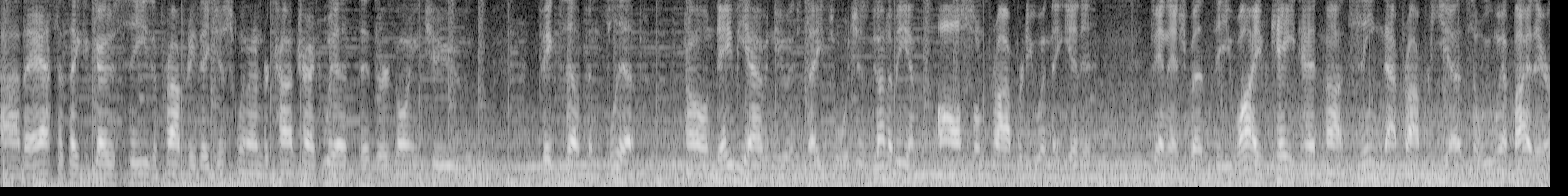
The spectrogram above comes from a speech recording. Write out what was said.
uh, they asked if they could go see the property they just went under contract with that they're going to fix up and flip on Davie Avenue in Statesville, which is going to be an awesome property when they get it finished. But the wife, Kate, had not seen that property yet, so we went by there.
